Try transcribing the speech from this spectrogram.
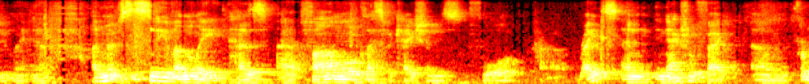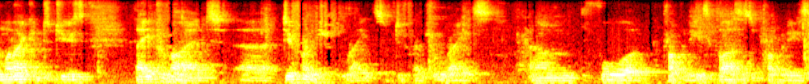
Too late now. I've noticed the City of Unley has uh, far more classifications for uh, rates, and in actual fact, um, from what I can deduce, they provide uh, different rates differential rates um, for properties, classes of properties,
